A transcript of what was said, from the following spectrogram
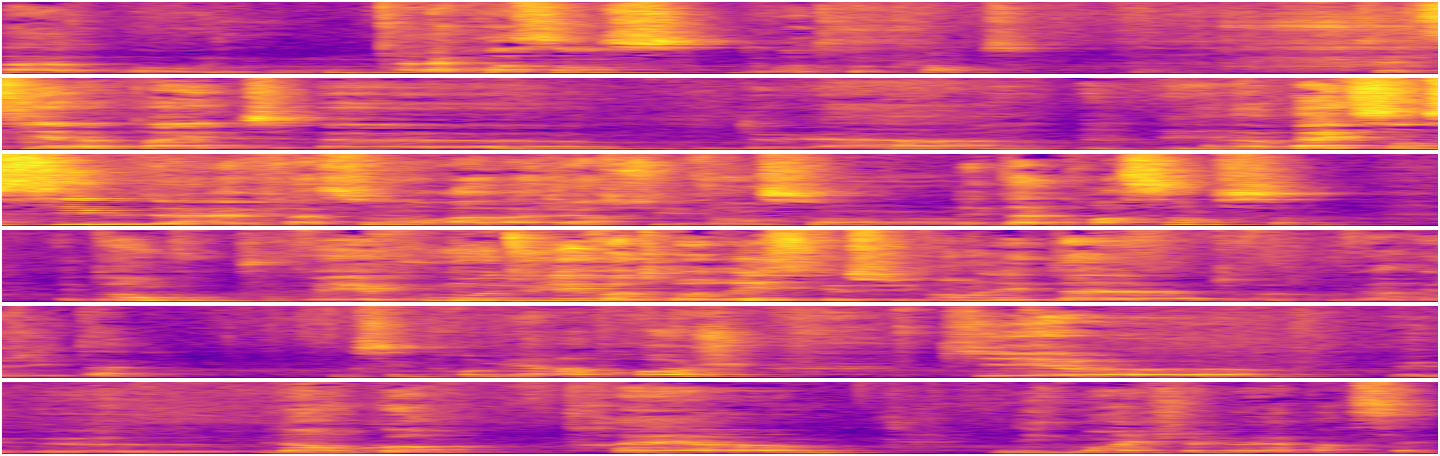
à, la croissance de votre plante. Celle-ci, elle ne va, pas être, euh, va pas être sensible de la même façon au ravageur suivant son état de croissance. Et donc, vous pouvez vous moduler votre risque suivant l'état de votre couvert végétal. Donc, c'est une première approche qui est, euh, là encore, très uniquement à l'échelle de la parcelle.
